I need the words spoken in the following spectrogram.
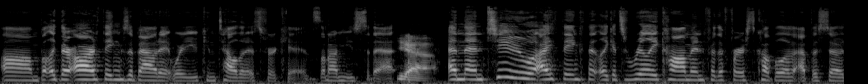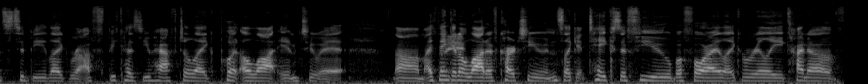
um, but like there are things about it where you can tell that it's for kids, and I'm used to that. Yeah. And then two, I think that like it's really common for the first couple of episodes to be like rough because you have to like put a lot into it. Um, I think in a lot of cartoons, like it takes a few before I like really kind of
